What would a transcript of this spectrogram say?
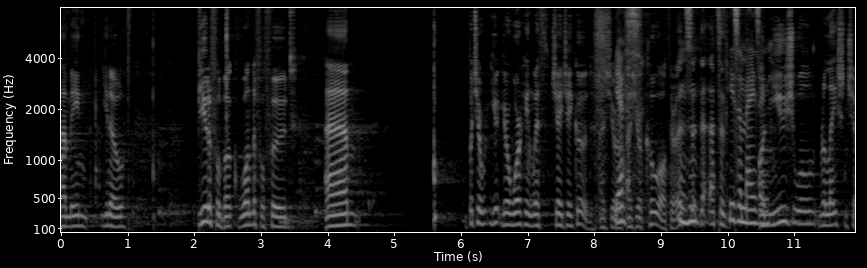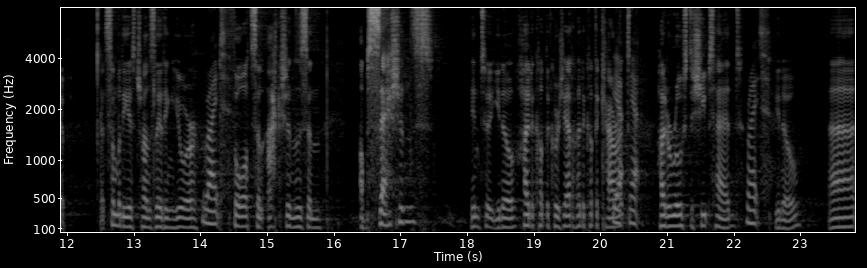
I mean, you know, beautiful book, wonderful food. Um, but you're, you- you're working with J.J. Goode as your, Yes. as your co-author. That's, a, that's a he's amazing. unusual relationship that somebody is translating your Right. thoughts and actions and obsessions into, you know, how to cut the courgette, how to cut the carrot, yeah. how to roast a sheep's head, Right. you know. Uh,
